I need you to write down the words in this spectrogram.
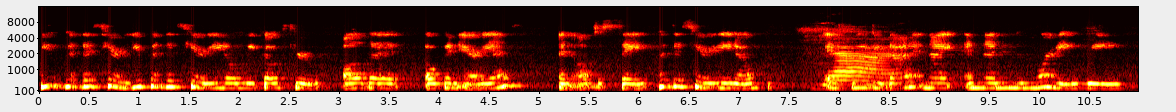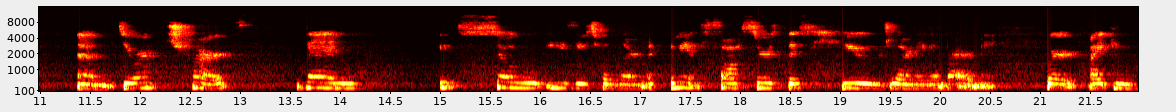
you put this here, you put this here, you know, and we go through all the open areas and I'll just say, put this here, you know. Yeah. If we do that at night and then in the morning we um, do our charts, then it's so easy to learn. I mean, it fosters this huge learning environment where I can,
